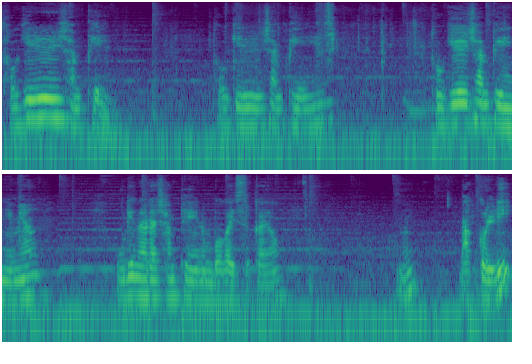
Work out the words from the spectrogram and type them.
독일 샴페인. 독일 샴페인. 독일 샴페인이면 우리나라 샴페인은 뭐가 있을까요? 응? 막걸리?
